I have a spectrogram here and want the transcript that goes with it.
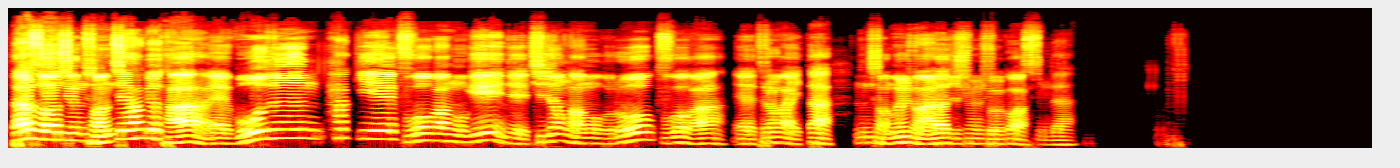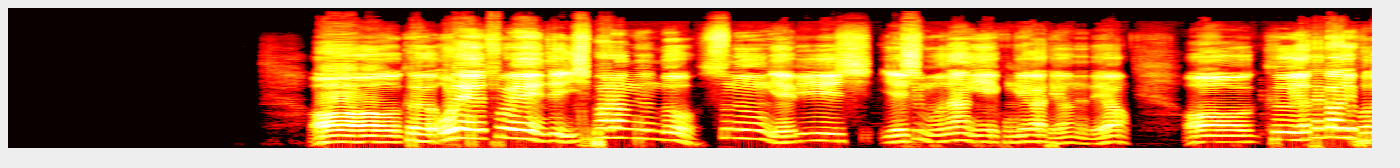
따라서 지금 전체 학교 다 예, 모든 학기의 국어 과목이 이제 지정 과목으로 국어가 예, 들어가 있다는 점을 좀 알아주시면 좋을 것 같습니다. 어, 그 올해 초에 이제 28학년도 수능 예비 시- 예시 문항이 공개가 되었는데요. 어, 그 여태까지 보-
